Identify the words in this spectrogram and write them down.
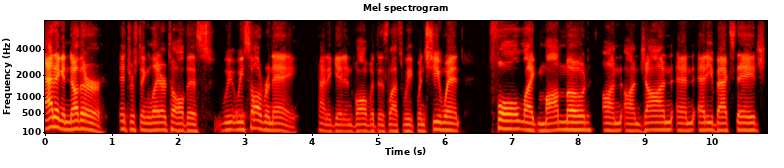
adding another interesting layer to all this, we we saw Renee kind of get involved with this last week when she went full like mom mode on on Jon and Eddie backstage.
